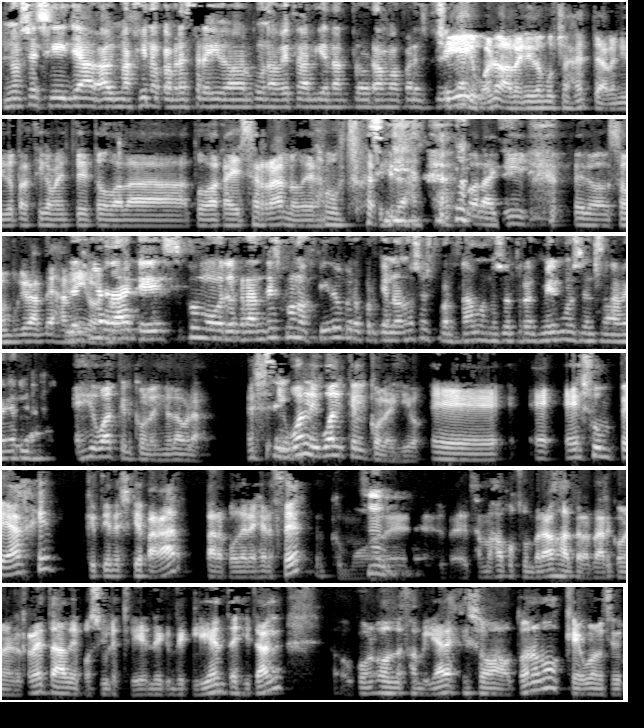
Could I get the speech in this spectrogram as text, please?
No sé si ya, imagino que habrás traído alguna vez a alguien al programa para explicar. Sí, bueno, ha venido mucha gente, ha venido prácticamente toda la, toda la calle Serrano de la mutualidad por aquí, pero son grandes amigos. Es verdad que es como el gran desconocido, pero porque no nos esforzamos nosotros mismos en saberlo. Es igual que el colegio, Laura. Es igual, igual que el colegio. Eh, eh, es un peaje que tienes que pagar para poder ejercer, como hmm. eh, estamos acostumbrados a tratar con el RETA de posibles clientes, de clientes y tal, o, con, de familiares que son autónomos, que bueno, decir,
